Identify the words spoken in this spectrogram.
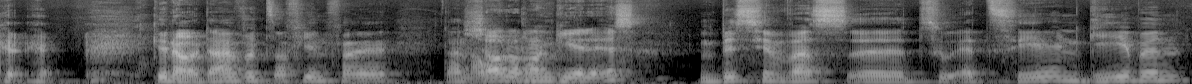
genau, da wird es auf jeden Fall dann Shoutout noch an GLS. ein bisschen was äh, zu erzählen geben.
